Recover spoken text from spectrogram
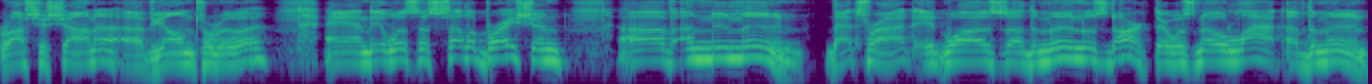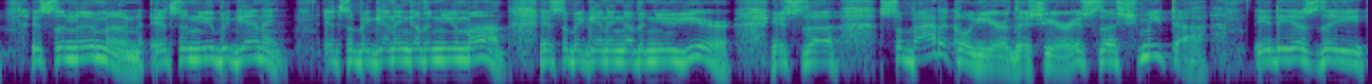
Rosh Hashanah of Yom Teruah, and it was a celebration of a new moon. That's right. It was, uh, the moon was dark. There was no light of the moon. It's the new moon. It's a new beginning. It's the beginning of a new month. It's the beginning of a new year. It's the sabbatical year this year. It's the Shemitah. It is the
